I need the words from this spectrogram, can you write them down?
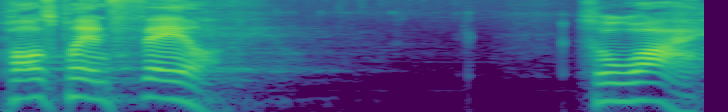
Paul's plan failed. So, why?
